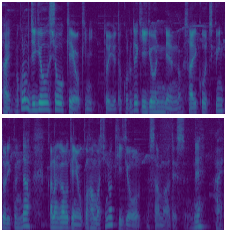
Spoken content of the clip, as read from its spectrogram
はい、これも事業承継を機にというところで企業理念の再構築に取り組んだ神奈川県横浜市の企業様ですね。はい、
